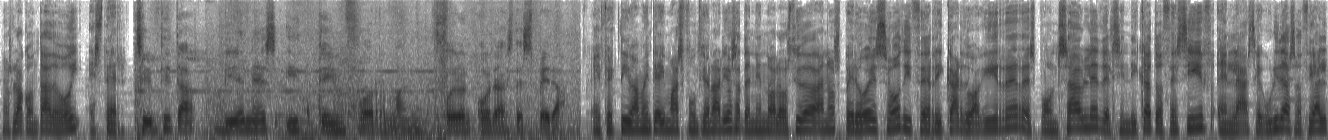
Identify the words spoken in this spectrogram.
Nos lo ha contado hoy Esther. Sin cita vienes y te informan. Fueron horas de espera. Efectivamente hay más funcionarios atendiendo a los ciudadanos, pero eso, dice Ricardo Aguirre, responsable del sindicato CESIF en la Seguridad Social,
